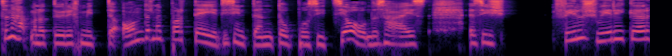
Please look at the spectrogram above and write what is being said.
dann hat man natürlich mit den anderen Parteien, die sind dann die Opposition. Das heißt, es ist viel schwieriger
